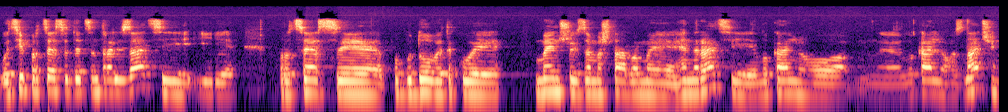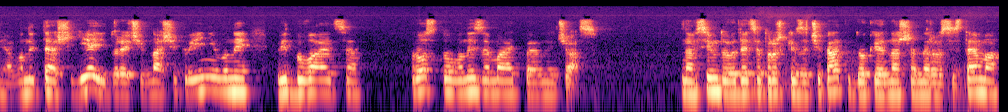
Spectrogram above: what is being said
оці процеси децентралізації і процеси побудови такої меншої за масштабами генерації локального е, локального значення, вони теж є, і до речі, в нашій країні вони відбуваються. Просто вони займають певний час. Нам всім доведеться трошки зачекати, доки наша енергосистема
